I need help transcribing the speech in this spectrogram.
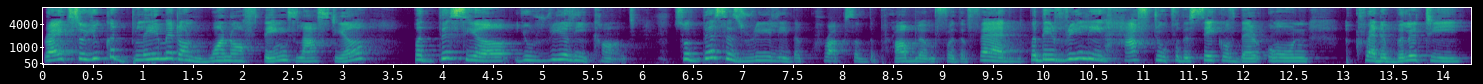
right? So you could blame it on one-off things last year. But this year, you really can't. So this is really the crux of the problem for the Fed, but they really have to, for the sake of their own credibility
